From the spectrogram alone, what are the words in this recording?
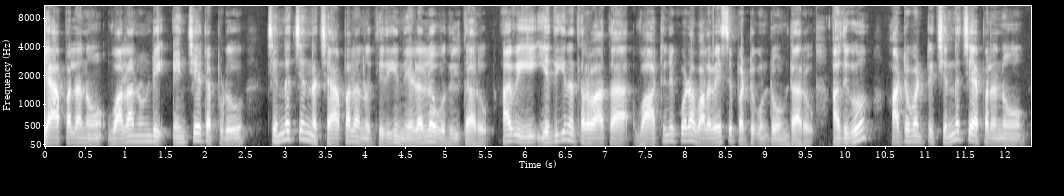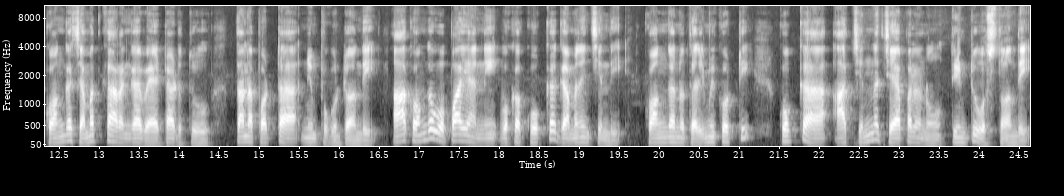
చేపలను వల నుండి ఎంచేటప్పుడు చిన్న చిన్న చేపలను తిరిగి నీళ్ళలో వదులుతారు. అవి ఎదిగిన తర్వాత వాటిని కూడా వలవేసి పట్టుకుంటూ ఉంటారు. అదిగో అటువంటి చిన్న చేపలను కొంగ చమత్కారంగా వేటాడుతూ తన పొట్ట నింపుకుంటోంది. ఆ కొంగ ఉపాయాన్ని ఒక కుక్క గమనించింది. కొంగను తరిమి కొట్టి కుక్క ఆ చిన్న చేపలను తింటూ వస్తోంది.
